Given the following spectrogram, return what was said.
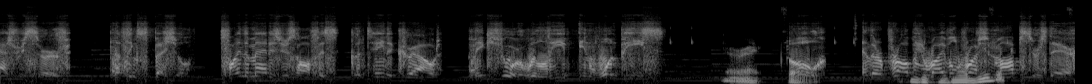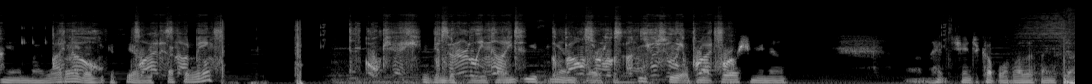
cash reserve. Nothing special. Find the manager's office, contain the crowd. Make sure we'll leave in one piece. Alright. Oh, and there are probably rival Russian mobsters there. And my I know. as you can see, I is not being... Okay, it's an early night. ECM The bouncer looks unusually bright for... me now. Um, I had to change a couple of other things, so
